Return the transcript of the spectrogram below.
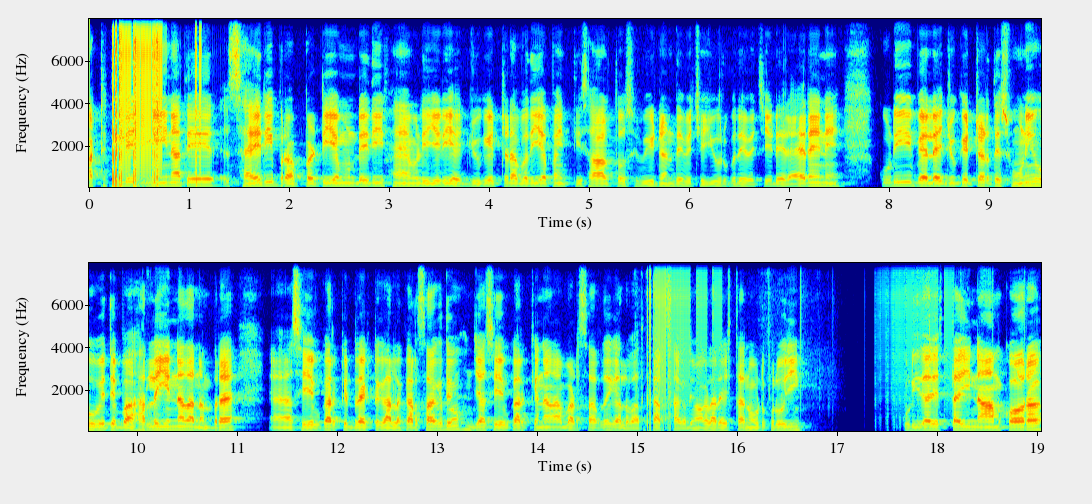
8 ਕਿੱਲੇ ਜ਼ਮੀਨ ਆ ਤੇ ਸ਼ਹਿਰੀ ਪ੍ਰਾਪਰਟੀ ਹੈ ਮੁੰਡੇ ਦੀ ਫੈਮਿਲੀ ਜਿਹੜੀ ਐਜੂਕੇਟਡ ਆ, ਵਧੀਆ 35 ਸਾਲ ਤੋਂ ਸਵੀਡਨ ਦੇ ਵਿੱਚ, ਯੂਰਪ ਦੇ ਵਿੱਚ ਜਿਹੜੇ ਰਹਿ ਰਹੇ ਨੇ। ਕੁੜੀ ਵੈਲ ਐਜੂਕੇਟਡ ਤੇ ਸੋਹਣੀ ਹੋਵੇ ਤੇ ਬਾਹਰ ਲਈ ਇਹਨਾਂ ਦਾ ਨੰਬਰ ਹੈ। ਸੇਵ ਕਰਕੇ ਡਾਇਰੈਕਟ ਗੱਲ ਕਰ ਸਕਦੇ ਹੋ ਜਾਂ ਸੇਵ ਕਰਕੇ ਇਹਨਾਂ ਨਾਲ WhatsApp ਤੇ ਗੱਲਬਾਤ ਕਰ ਸਕਦੇ ਹੋ। ਅਗਲਾ ਰਿਸ਼ਤਾ ਨੋਟ ਕਰੋ ਜੀ। ਕੁੜੀ ਦਾ ਰਿਸ਼ਤਾ ਜੀ, ਨਾਮ ਕੌਰ।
